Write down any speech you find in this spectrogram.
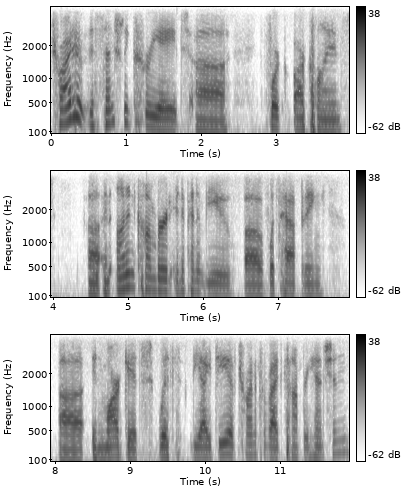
try to essentially create uh, for our clients uh, an unencumbered, independent view of what's happening uh, in markets with the idea of trying to provide comprehension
